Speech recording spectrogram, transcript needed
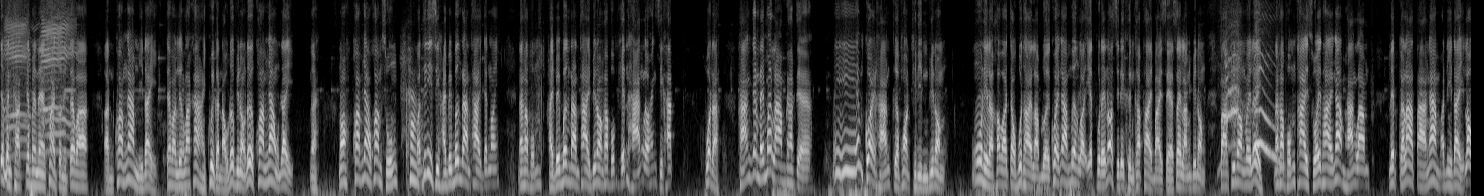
จะเป็นคักจะเป็นแน่ควายตัวนี้แต่ว่าอันความงามนี่ได้ แต่ว่าเรื่องราคาให้คุยกันเอาเด้อพี่น้องเด้อความยาวได้นะ เนาะความยาวความสูงค่ะบัดที่นี่สิให้ไปเบื้องด้านท้ายจักหน่อยนะครับ ผมให้ไปเบื้องด้านท้ายพี่น้องครับ ผมเห็นหางแล้วแห่งสีคักพวดอะ หางจังไหนมาลามคักแต่แม่มกล้วยหางเกือบฮอดขี้ดินพี่น้องโอ้นี่แหละเขาว่าเจ้าผู้ทายลาบรวยควายงามเมืองร้อยเอ็ดผู้ใดเนอสิได้ขึ้นครับท้ายบายแสใส่หลังพี่น้อง ฝากพี่น้องไว้เลยนะครับ ผมทายสวยทายงามหางลามเล็บกะลาตางาม อันนี้ได้เล่า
